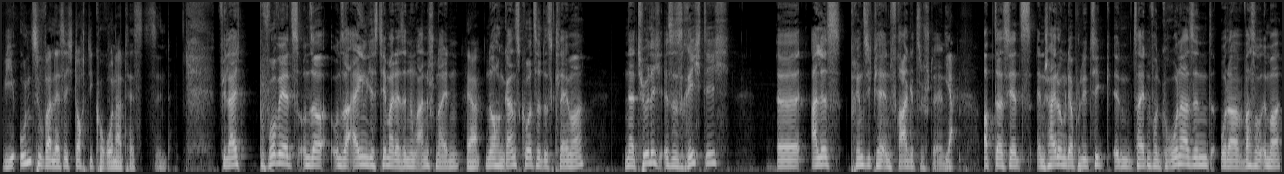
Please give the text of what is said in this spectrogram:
wie unzuverlässig doch die Corona-Tests sind. Vielleicht, bevor wir jetzt unser, unser eigentliches Thema der Sendung anschneiden, Ja. noch ein ganz kurzer Disclaimer. Natürlich ist es richtig, äh, alles prinzipiell in Frage zu stellen. Ja. Ob das jetzt Entscheidungen der Politik in Zeiten von Corona sind oder was auch immer,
